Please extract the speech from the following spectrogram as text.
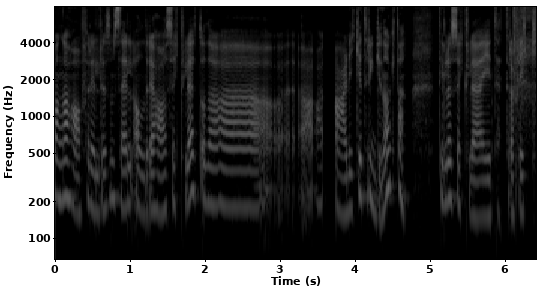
Mange har foreldre som selv aldri har syklet, og da er de ikke trygge nok da, til å sykle i tett trafikk.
